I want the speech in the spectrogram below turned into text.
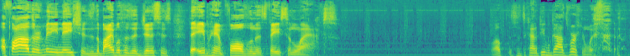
a father of many nations. And the Bible says in Genesis that Abraham falls on his face and laughs. Well, this is the kind of people God's working with.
